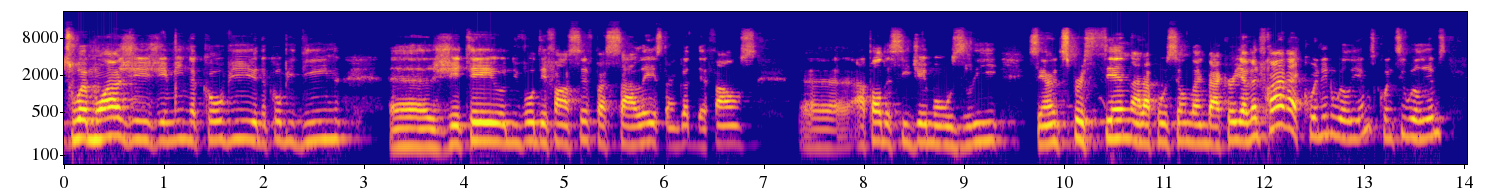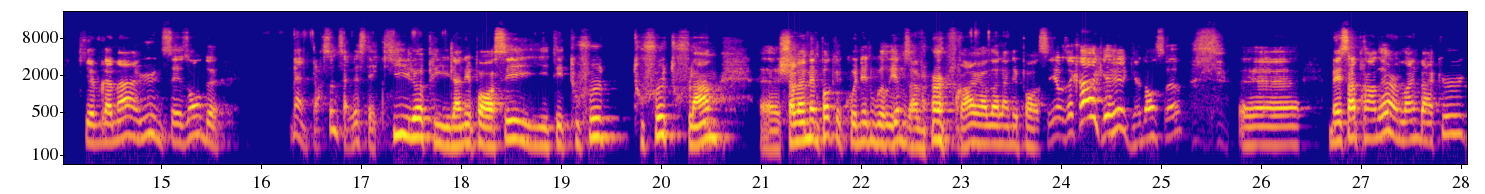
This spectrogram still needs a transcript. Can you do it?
tu vois, moi, j'ai mis Nakobe, Dean. Euh, J'étais au niveau défensif parce que Saleh, c'est un gars de défense. Euh, à part de CJ Mosley, c'est un petit peu thin à la position de linebacker. Il y avait le frère à Quinnen Williams, Quincy Williams, qui a vraiment eu une saison de. personne ne savait c'était qui, là. Puis l'année passée, il était tout feu, tout feu, tout flamme. Euh, je ne savais même pas que Quinnen Williams avait un frère l'année passée. On se disait, ah, ok, regardons ça. Euh, mais ça prendrait un linebacker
